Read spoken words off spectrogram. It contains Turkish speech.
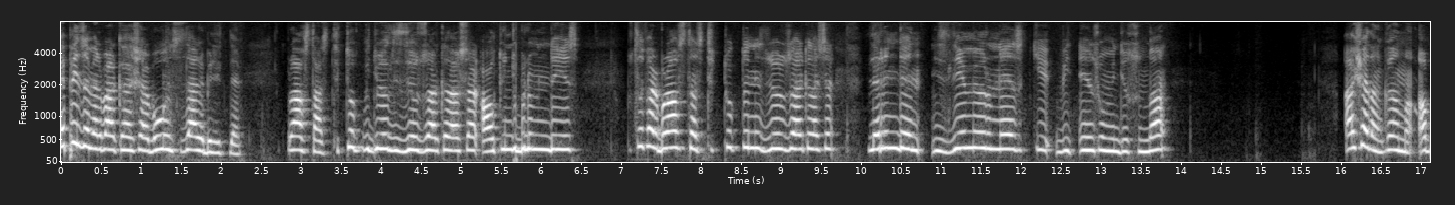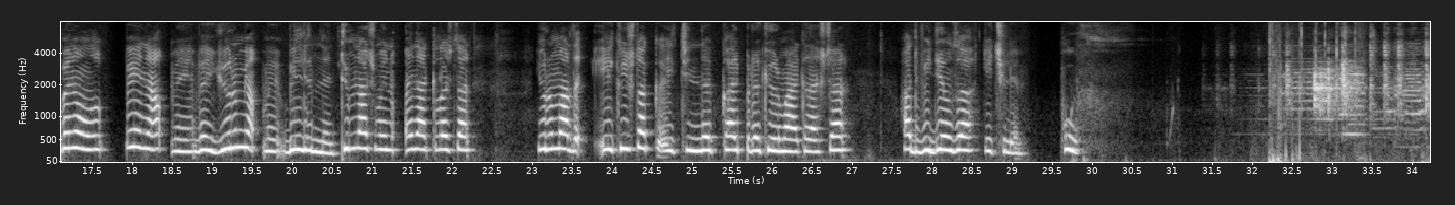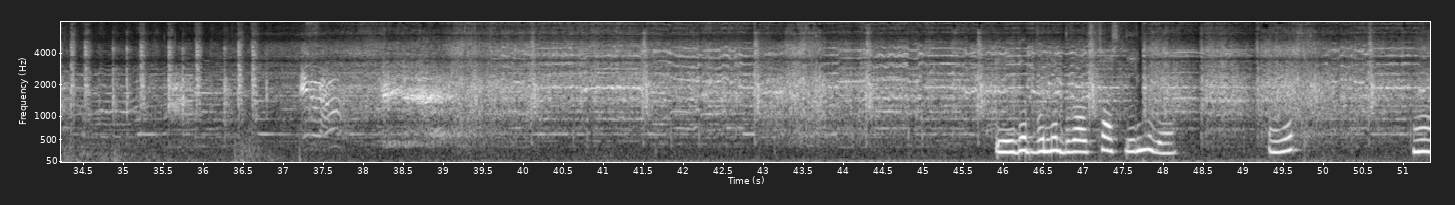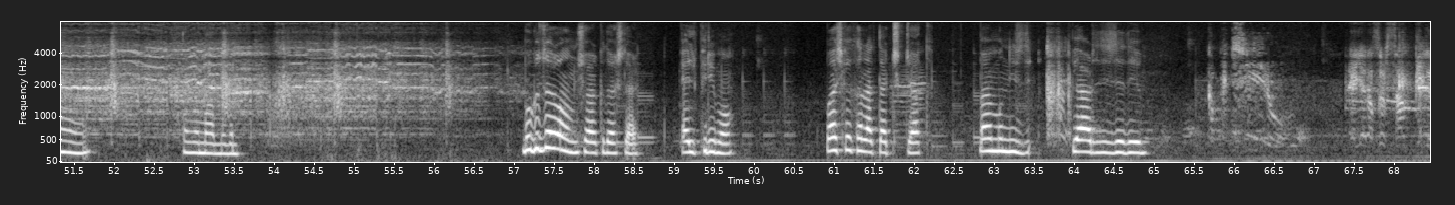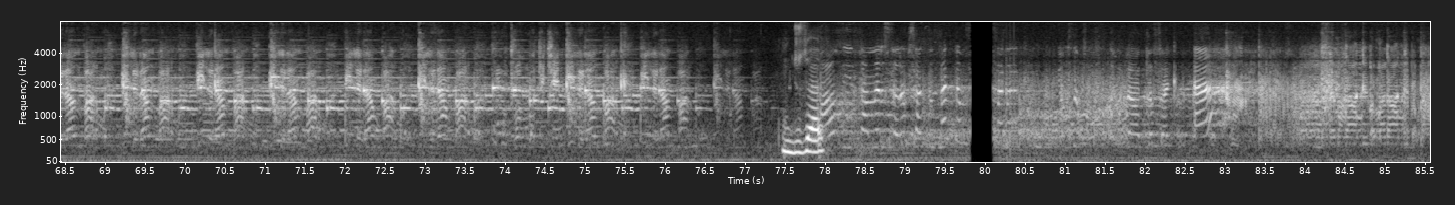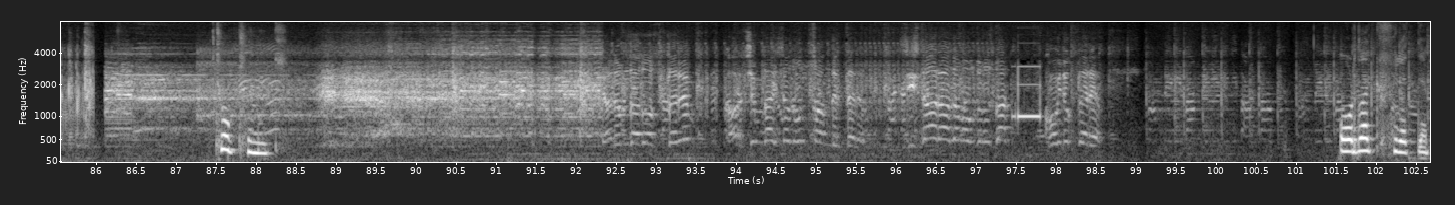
Hepinize merhaba arkadaşlar. Bugün sizlerle birlikte Brawl Stars TikTok videoları izliyoruz arkadaşlar. 6. bölümündeyiz. Bu sefer Brawl Stars TikTok'tan izliyoruz arkadaşlar. Lerinden izleyemiyorum ne yazık ki en son videosundan. Aşağıdan kanalıma abone olup beğeni atmayı ve yorum yapmayı, bildirimleri tümünü açmayı unutmayın arkadaşlar. Yorumlarda ilk 3 dakika içinde kalp bırakıyorum arkadaşlar. Hadi videomuza geçelim. Puf. İyi de bu ne Brawl Stars değil mi bu? Evet. Hmm. Tamam anladım. Bu güzel olmuş arkadaşlar. El Primo. Başka karakter çıkacak. Ben bunu izle bir yerde izledim. Cappuccino. Eğer hazırsan 1 liran var mı? 1 liran var mı? 1 liran var mı? 1 liran var mı? 1 liran var mı? 1 liran var mı? Umut olmak için 1 liran var mı? 1 liran var mı? 1 liran var mı? Güzel. Bazı insanları not sandıklarım. Siz ne ara adam oldunuz lan? Koyduklarım. Orada küfür etti.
